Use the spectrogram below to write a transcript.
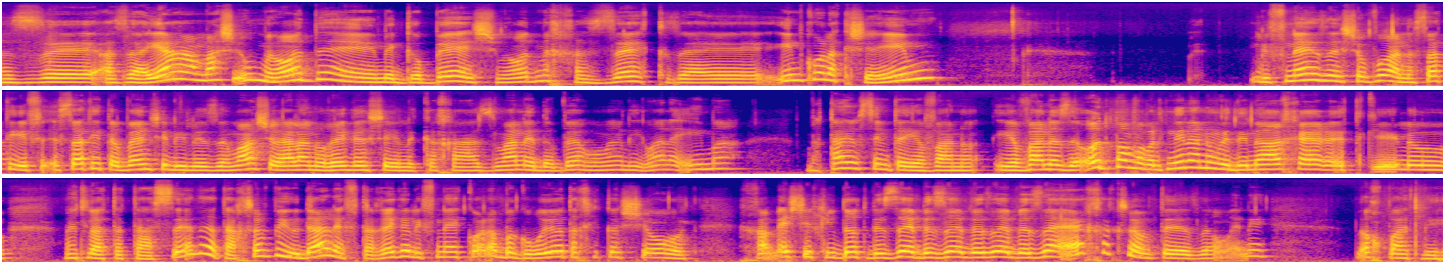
אז, אה, אז זה היה משהו מאוד אה, מגבש, מאוד מחזק, זה, עם כל הקשיים. לפני איזה שבוע נסעתי, הסעתי את הבן שלי לאיזה משהו, היה לנו רגע של ככה זמן לדבר, הוא אומר לי, וואלה, אימא, מתי עושים את היוון, היוון הזה עוד פעם, אבל תני לנו מדינה אחרת, כאילו, אמרתי לו, אתה תעשה את זה, אתה עכשיו בי"א, אתה רגע לפני כל הבגרויות הכי קשות, חמש יחידות בזה, בזה, בזה, בזה, איך עכשיו זה? הוא אומר לי, לא אכפת לי.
